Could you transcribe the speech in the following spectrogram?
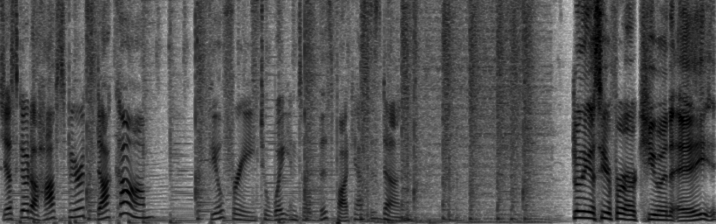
Just go to hopsspirits.com feel free to wait until this podcast is done. Joining us here for our Q&A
